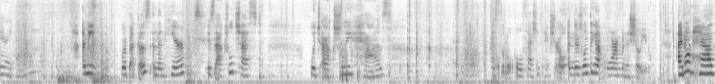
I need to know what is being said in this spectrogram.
Maryellen? I mean, Rebecca's. And then here is the actual chest which actually has this little old-fashioned picture. Oh, and there's one thing more I'm going to show you. I don't have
